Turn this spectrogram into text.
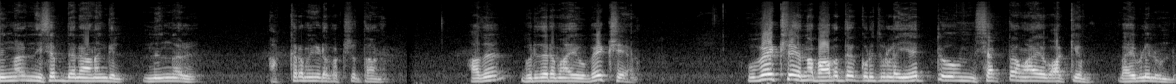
നിങ്ങൾ നിശബ്ദനാണെങ്കിൽ നിങ്ങൾ അക്രമിയുടെ പക്ഷത്താണ്. അത് ഗുരുതരമായ ഉപേക്ഷയാണ്. ഉപേക്ഷ എന്ന പാപത്തെക്കുറിച്ചുള്ള ഏറ്റവും ശക്തമായ വാക്യം ബൈബിളിലുണ്ട്.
